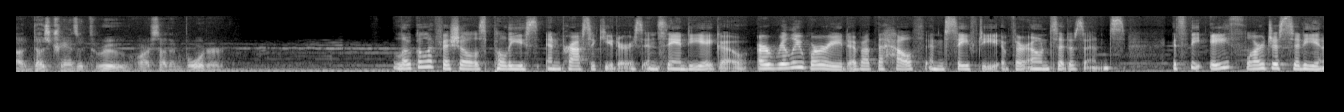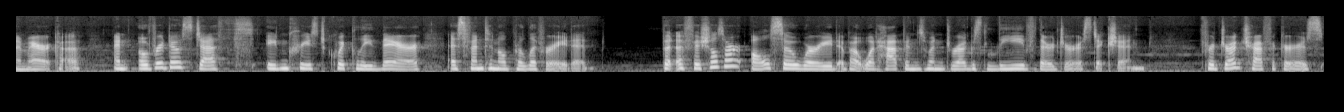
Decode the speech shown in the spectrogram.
uh, does transit through our southern border. Local officials, police, and prosecutors in San Diego are really worried about the health and safety of their own citizens. It's the eighth largest city in America, and overdose deaths increased quickly there as fentanyl proliferated. But officials are also worried about what happens when drugs leave their jurisdiction. For drug traffickers,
